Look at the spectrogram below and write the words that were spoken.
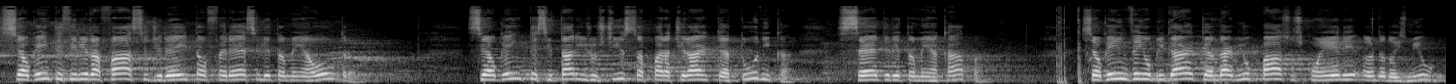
Se alguém te ferir a face direita, oferece-lhe também a outra. Se alguém te citar injustiça para tirar-te a túnica, cede-lhe também a capa. Se alguém vem obrigar-te a andar mil passos com ele, anda dois mil.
